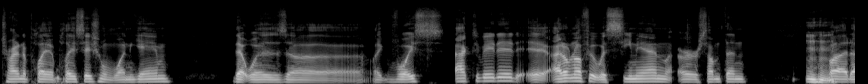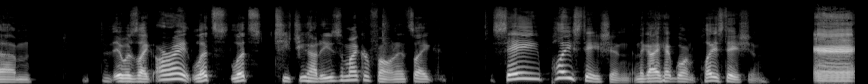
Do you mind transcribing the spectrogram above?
trying to play a PlayStation 1 game that was uh like voice activated. Eh, I don't know if it was Seaman or something, Mhm. but um it was like, "All right, let's let's teach you how to use a microphone." And it's like say PlayStation, and the guy kept going PlayStation. Uh,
